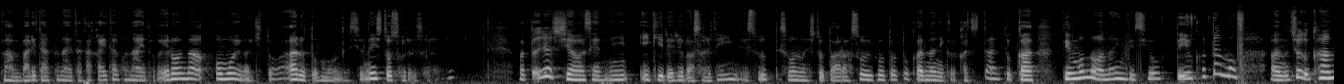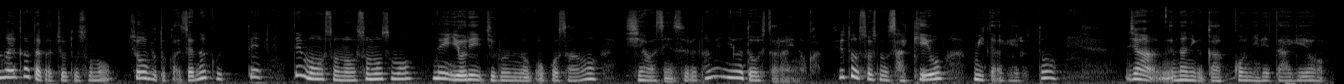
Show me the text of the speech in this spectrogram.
頑張りたくない戦いたくないとかいろんな思いがきっとあると思うんですよね人それぞれね。私は幸せに生きれればそれでいいんですってそんな人と争い事とか何か勝ちたいとかっていうものはないんですよっていう方もあのちょっと考え方がちょっとその勝負とかじゃなくってでもそのそもそもねより自分のお子さんを幸せにするためにはどうしたらいいのかっていうとその先を見てあげるとじゃあ何か学校に入れてあげよう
